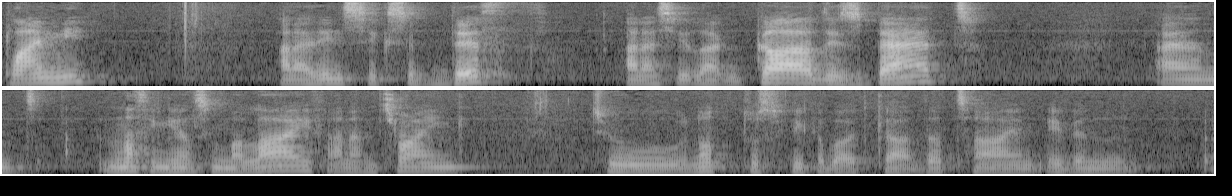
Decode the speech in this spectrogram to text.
blind me and I didn't accept death and I see like God is bad and nothing else in my life and I'm trying to not to speak about God that time even uh,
